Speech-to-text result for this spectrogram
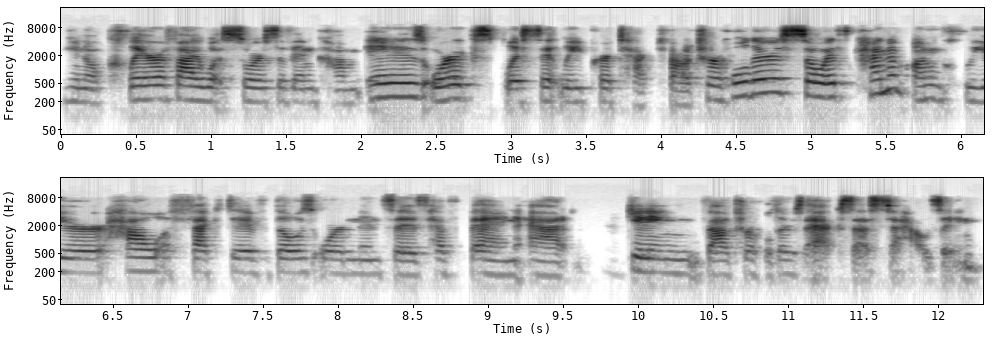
you know, clarify what source of income is or explicitly protect voucher holders. So it's kind of unclear how effective those ordinances have been at getting voucher holders access to housing.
